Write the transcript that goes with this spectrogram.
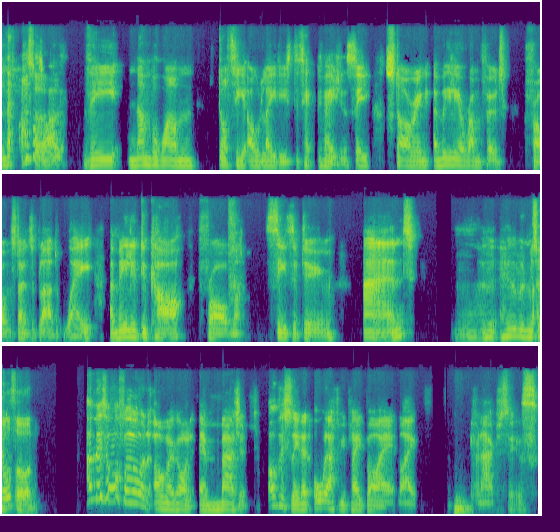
That, I thought So- that. the number one dotty old ladies detective agency, starring Amelia Rumford from Stones of Blood Way, Amelia Ducat from Seeds of Doom, and oh, who, who would Miss Hawthorne. And Miss Hawthorne. Oh my god! Imagine. Obviously, they'd all have to be played by like different actresses.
